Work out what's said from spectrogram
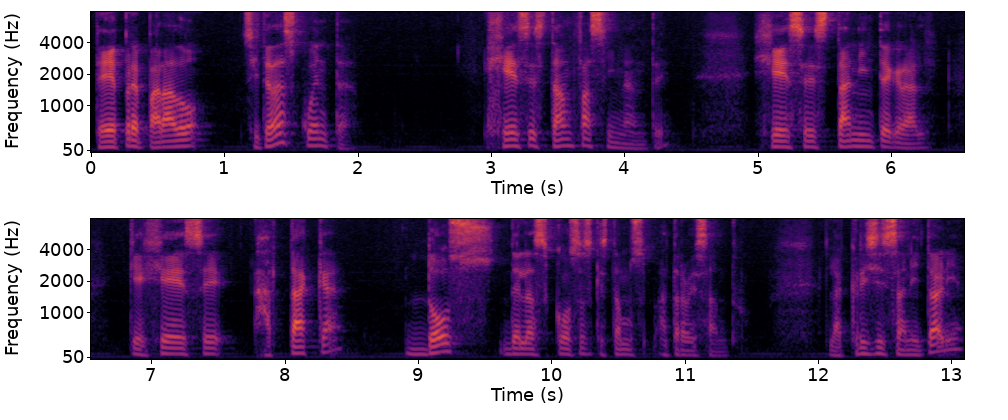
Te he preparado si te das cuenta, GS es tan fascinante, GS es tan integral, que GS ataca dos de las cosas que estamos atravesando, la crisis sanitaria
